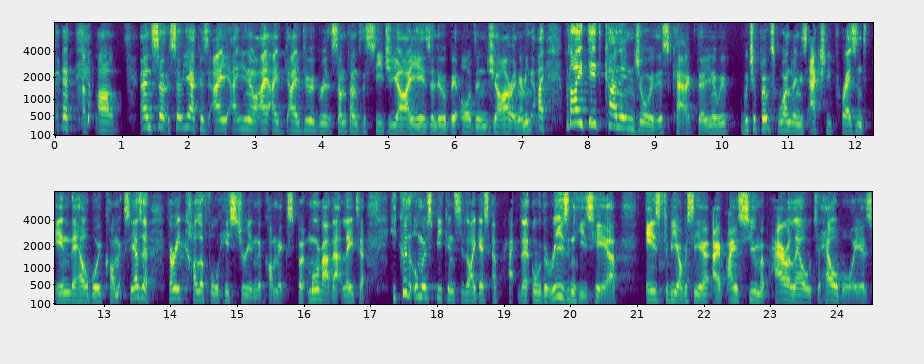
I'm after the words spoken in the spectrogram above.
um, and so, so yeah, because I, I, you know, I, I, I, do agree that sometimes the CGI is a little bit odd and jarring. I mean, I, but I did kind of enjoy this character. You know, which, if folks wondering, is actually present in the Hellboy comics. He has a very colorful history in the comics, but more about that later. He could almost be considered, I guess, a, the, or the reason he's here is to be obviously, a, I, I assume, a parallel to Hellboy, as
